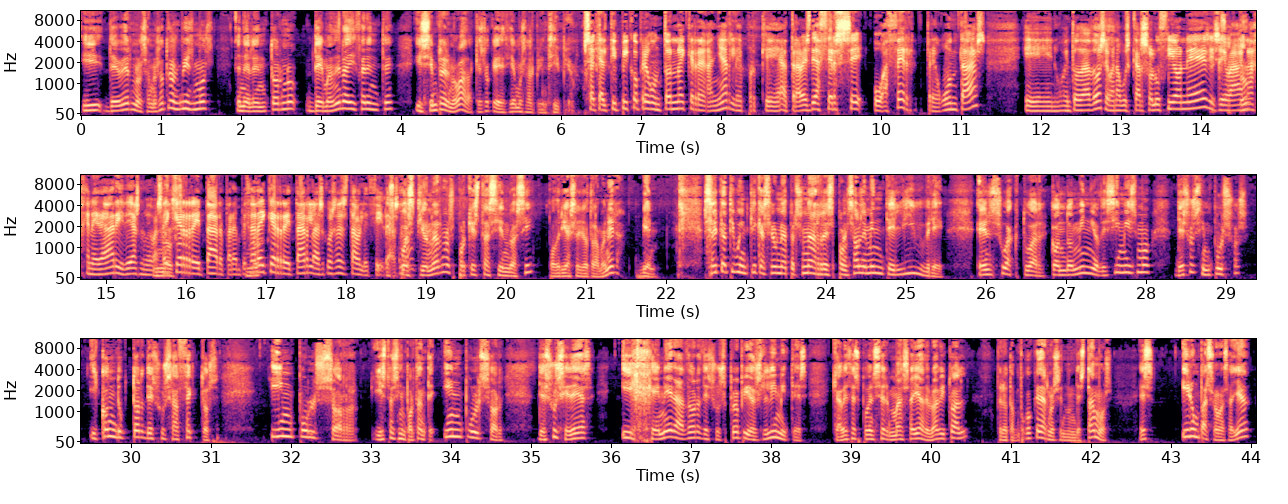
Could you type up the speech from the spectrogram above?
y de vernos a nosotros mismos en el entorno de manera diferente y siempre renovada, que es lo que decíamos al principio. O sea que al típico preguntón no hay que regañarle, porque a través de hacerse o hacer preguntas, eh, en un momento dado se van a buscar soluciones y se van a generar ideas nuevas. hay que retar, para empezar hay que retar las cosas establecidas. Es cuestionarnos por qué está siendo así. Podría ser de otra manera. Bien. Ser creativo implica ser una persona responsablemente libre en su actuar, con dominio de sí mismo, de sus impulsos y conductor de sus afectos, impulsor, y esto es importante, impulsor de sus ideas y generador de sus propios límites, que a veces pueden ser más allá de lo habitual, pero tampoco quedarnos en donde estamos. Es ir un paso más allá,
